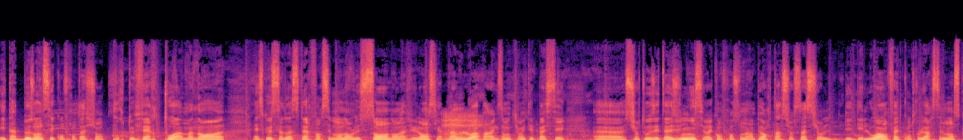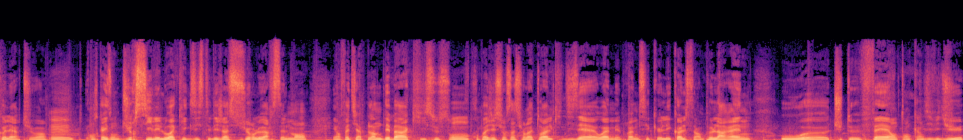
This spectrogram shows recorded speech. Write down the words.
et tu as besoin de ces confrontations pour te faire toi. Maintenant, euh, est-ce que ça doit se faire forcément dans le sang, dans la violence? Il y a plein de Mhm. lois, par exemple, qui ont été passées, euh, surtout aux États-Unis. C'est vrai qu'en France, on est un peu en retard sur ça, sur des, des lois en fait contre le harcèlement scolaire, tu vois Hmm. en tout cas, ils ont durci les lois qui existaient déjà sur le harcèlement. Et en fait, il y a plein de débats qui se sont propagés sur ça sur la toile qui disaient ouais, mais le problème c'est que l'école c'est un peu l'arène où euh, tu te fais en tant qu'individu.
